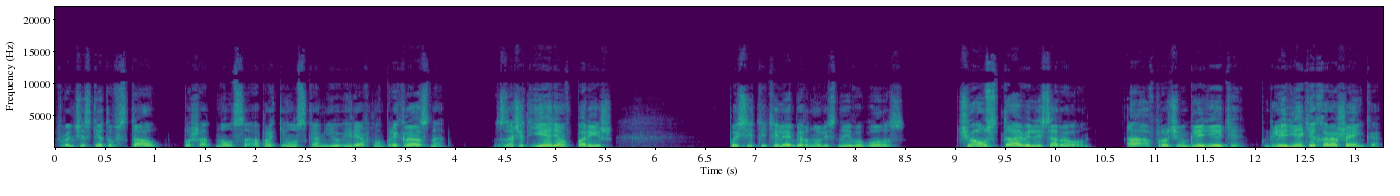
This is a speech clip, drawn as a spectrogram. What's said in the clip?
Франческетто встал, пошатнулся, опрокинул скамью и рявкнул. «Прекрасно! Значит, едем в Париж!» Посетители обернулись на его голос. «Чего уставились?» — орал он. «А, впрочем, глядите, глядите хорошенько.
